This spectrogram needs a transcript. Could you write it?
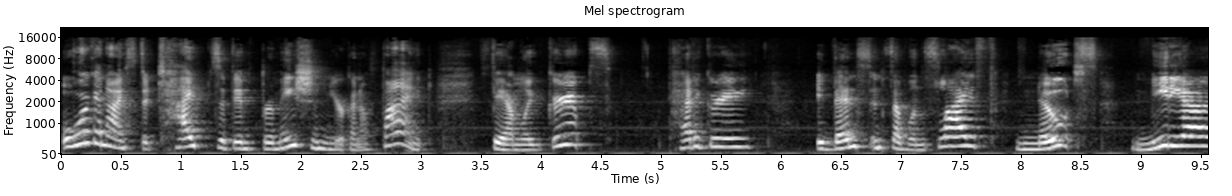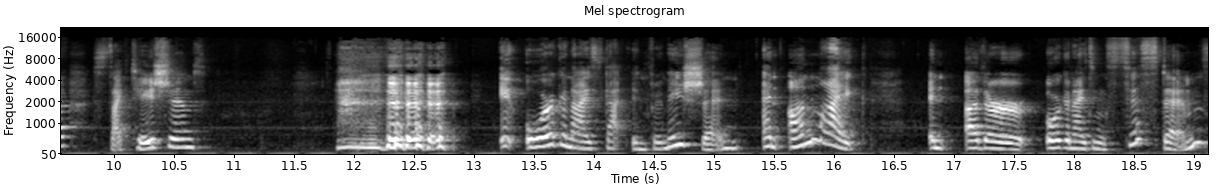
organize the types of information you're going to find. Family groups, pedigree, events in someone's life, notes, media, citations, it organized that information. And unlike in other organizing systems,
